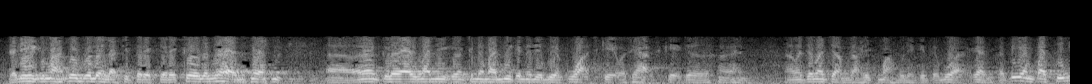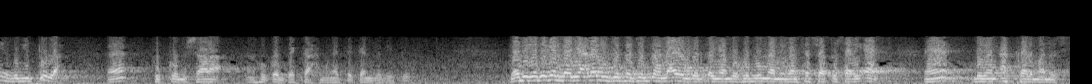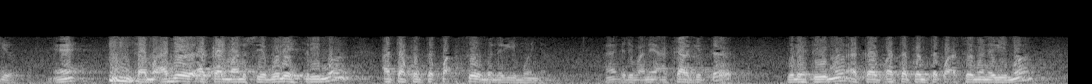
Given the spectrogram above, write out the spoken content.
Jadi hikmah tu bolehlah kita reka-reka dengan ha, orang keluar mandi kena mandi kena dia biar kuat sikit sihat sikit ke kan. Ha, macam-macam dah hikmah boleh kita buat kan. Tapi yang pastinya begitulah ha, hukum syarak hukum pekah mengatakan begitu. Jadi katakan banyak lagi contoh-contoh lain tentang yang berhubungan dengan sesuatu syariat eh, dengan akal manusia eh. sama ada akal manusia boleh terima ataupun terpaksa menerimanya. Eh, jadi maknanya akal kita boleh terima atau, ataupun terpaksa menerima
